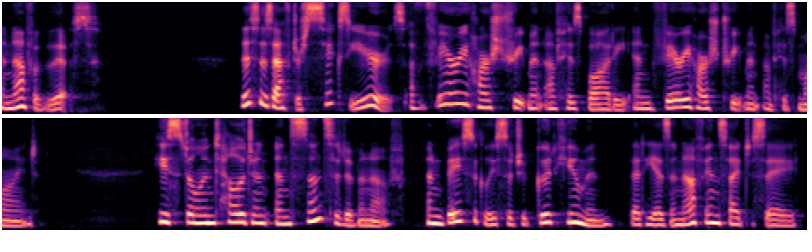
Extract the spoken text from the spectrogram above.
Enough of this. This is after six years of very harsh treatment of his body and very harsh treatment of his mind. He's still intelligent and sensitive enough, and basically such a good human that he has enough insight to say,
